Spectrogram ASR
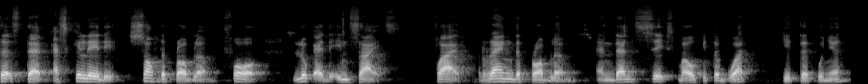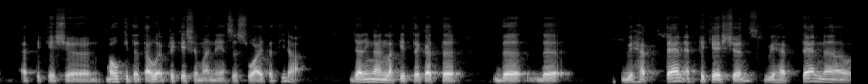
Third step, escalate it, solve the problem. Four, look at the insights. Five, rank the problem. And then six, baru kita buat kita punya application. Baru kita tahu application mana yang sesuai atau tidak. Janganlah kita kata the the we have 10 applications, we have 10 uh,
